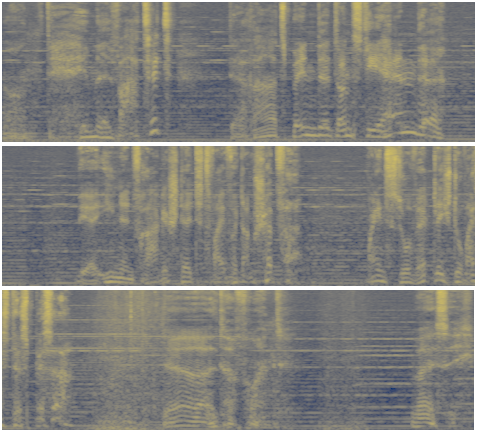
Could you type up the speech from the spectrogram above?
Und der Himmel wartet, der Rat bindet uns die Hände. Wer ihn in Frage stellt, zweifelt am Schöpfer. Meinst du wirklich, du weißt es besser? Ja, alter Freund. Weiß ich.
